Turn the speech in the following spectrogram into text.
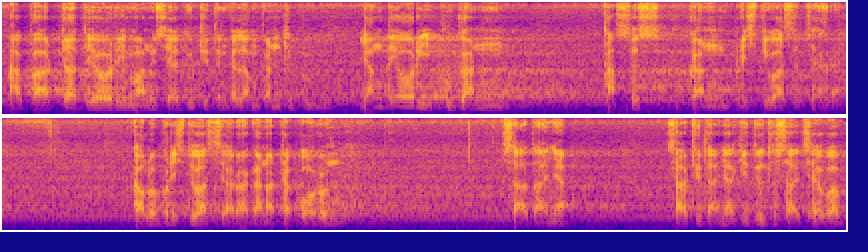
apa ada teori manusia itu ditenggelamkan di bumi? Yang teori bukan kasus bukan peristiwa sejarah. Kalau peristiwa sejarah kan ada korun saya tanya saya ditanya gitu terus saya jawab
